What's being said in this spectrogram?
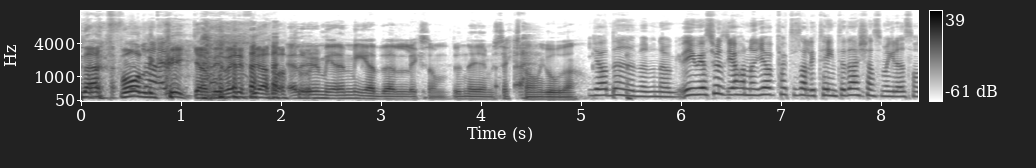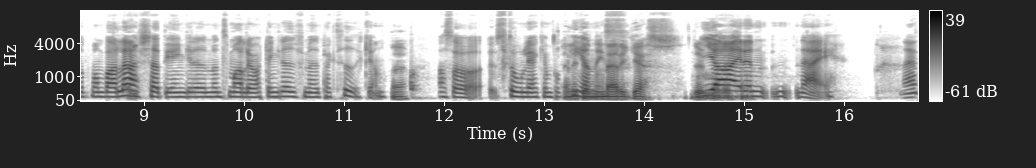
När folk skickar bild, vad är det för jävla... Eller är det mer en medel liksom? Du nöjer med 16 goda? Jag nöjer mig med nog. Jag, tror jag, har, jag har faktiskt aldrig tänkt det där känns som en grej som att man bara lär sig att det är en grej men som aldrig varit en grej för mig i praktiken. Nej. Alltså storleken på En liten penis. mergess. Du ja, liksom. är den... Nej. Nej, jag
